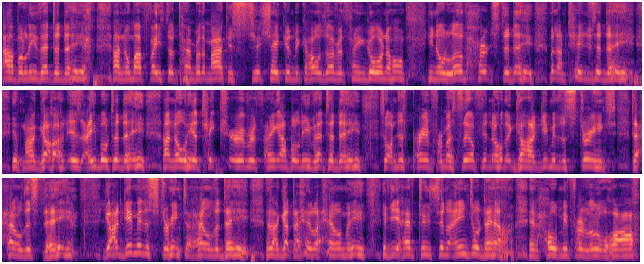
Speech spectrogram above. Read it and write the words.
I believe that today. I know my faith the time, Brother Mike, is shaking because of everything going on. You know, love hurts today, but I'm telling you today, if my God is able today, I know He'll take care of everything. I believe that today. So I'm just praying for myself, you know, that God give me the strength to handle this day. God, give me the strength to handle the day that I got to handle, handle me. If you have to, send an angel down and hold me for a little while.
